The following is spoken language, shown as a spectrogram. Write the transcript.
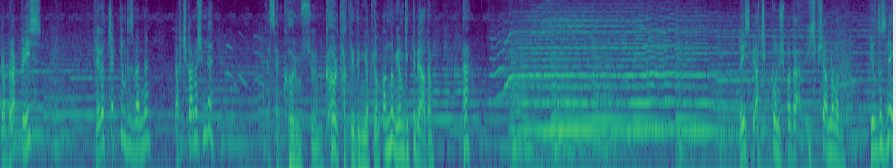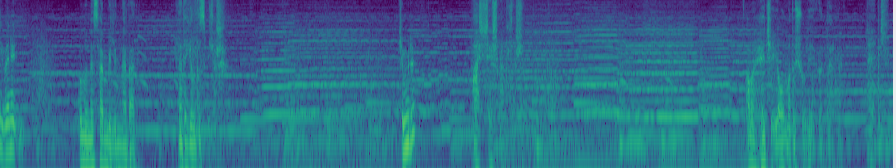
Ya bırak reis. Ne kaçacak Yıldız benden? Laf çıkarma şimdi. Ya sen kör müsün? Kör taklidimi yapıyorsun. Anlamıyorum gitti be adam. Ha? Reis bir açık konuş. Ben hiçbir şey anlamadım. Yıldız ne? Beni... Bunu ne sen bilin ne ben. Ne de Yıldız bilir. Kim bilir? Bahçeşme bilir. Ama hiç iyi olmadı Şule'yi gönderme. Hiç.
